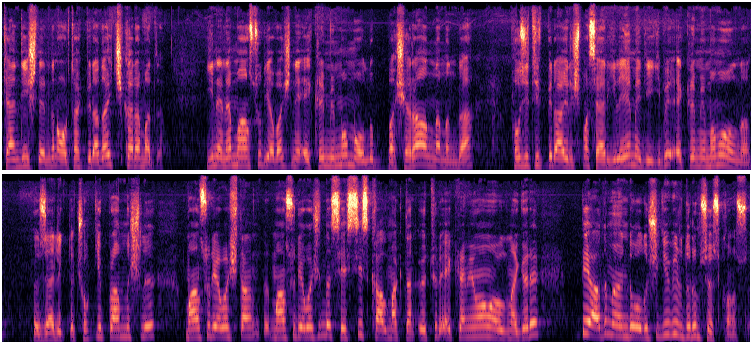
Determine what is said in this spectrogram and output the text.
Kendi işlerinden ortak bir aday çıkaramadı. Yine ne Mansur Yavaş ne Ekrem İmamoğlu başarı anlamında pozitif bir ayrışma sergileyemediği gibi Ekrem İmamoğlu'nun özellikle çok yıpranmışlığı Mansur Yavaş'tan Mansur Yavaş'ın da sessiz kalmaktan ötürü Ekrem İmamoğlu'na göre bir adım önde oluşu gibi bir durum söz konusu.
